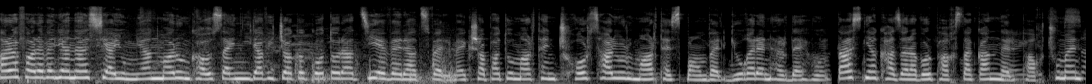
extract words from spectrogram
Հարավարևելյան Ասիայում Մյանմարում քաոսային իրավիճակը կոտորածի է վերածվել։ Մեկ շաբաթում արդեն 400 մարդ է սպանվել, գյուղեր են հրդեհվում։ Տասնյակ հազարավոր փախստականներ փախչում են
